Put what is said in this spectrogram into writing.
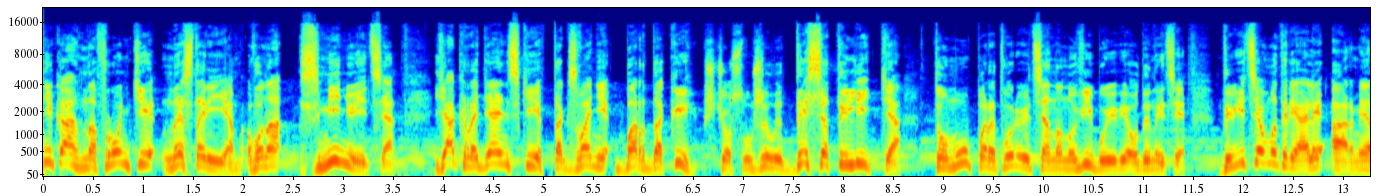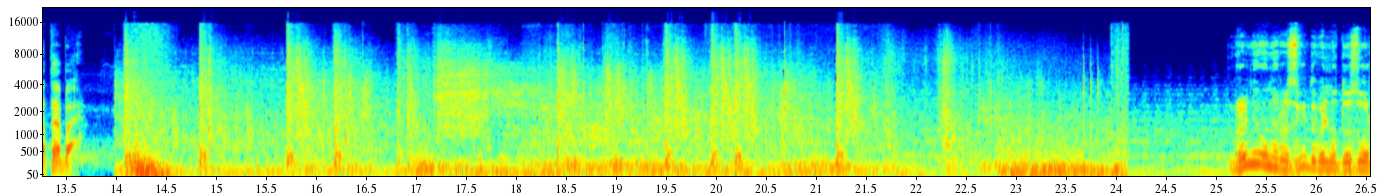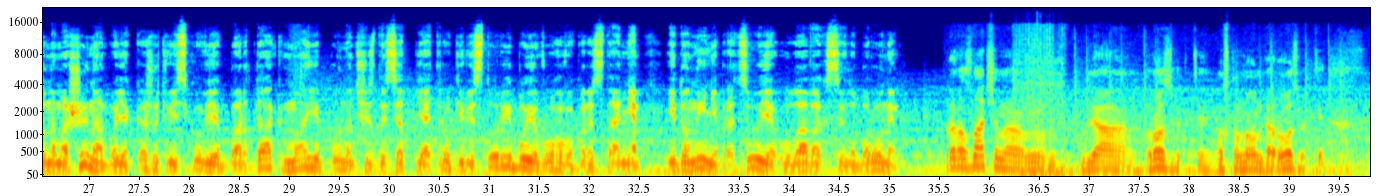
Техніка на фронті не старіє, вона змінюється. Як радянські так звані бардаки, що служили десятиліття, тому перетворюються на нові бойові одиниці. Дивіться в матеріалі Армія ТБ. Броньована розвідувально-дозорна машина, або як кажуть військові, бардак має понад 65 років історії бойового використання і донині працює у лавах Сил оборони. Предназначена ну, для розвідки, в основному для розвідки,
